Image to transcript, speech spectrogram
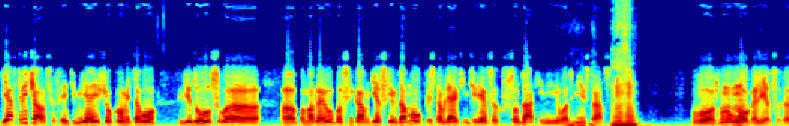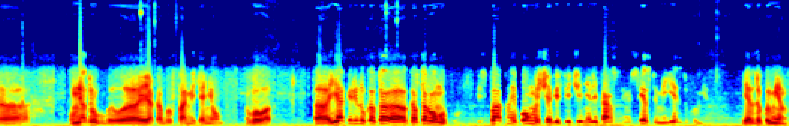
я встречался с этим. Я еще, кроме того, веду э, Э, помогаю выпускникам детских домов, представляю их интересы в судах и в администрации. Угу. Вот, много лет. Э, у меня друг был, э, я как бы в память о нем. Вот. Я перейду ко, ко второму. Бесплатная помощь, обеспечение лекарственными средствами, есть документ. Есть документ.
